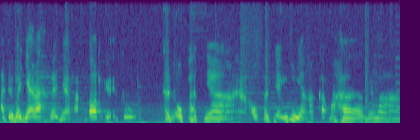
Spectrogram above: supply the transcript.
ada banyak lah banyak faktor yaitu dan obatnya obatnya ini yang agak mahal memang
